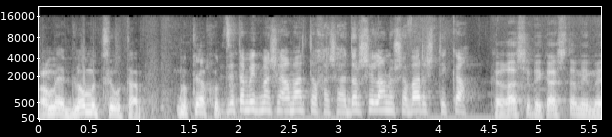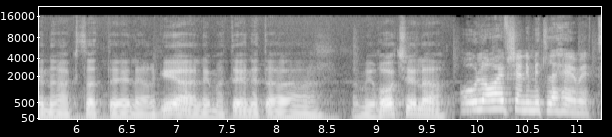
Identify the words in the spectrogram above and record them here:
עומד, לא מוציא אותם, לוקח אותם. זה תמיד מה שאמרתי לך, שהדור שלנו שבר שתיקה. קרה שביקשת ממנה קצת אה, להרגיע, למתן את האמירות שלה. הוא לא אוהב שאני מתלהמת.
